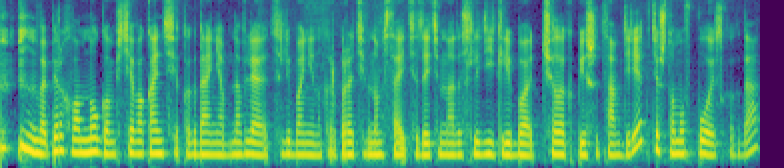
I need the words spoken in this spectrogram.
Во-первых, во многом все вакансии, когда они обновляются, либо они на корпоративном сайте, за этим надо следить, либо человек пишет сам в директе, что мы в поисках, да,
